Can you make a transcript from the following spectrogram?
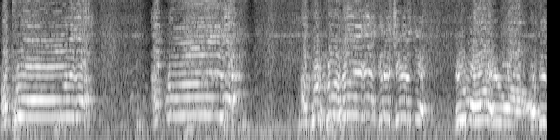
앞으로 가 앞으로 가 앞으로 가 그렇지 그렇지 일로와 일로와 어딜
